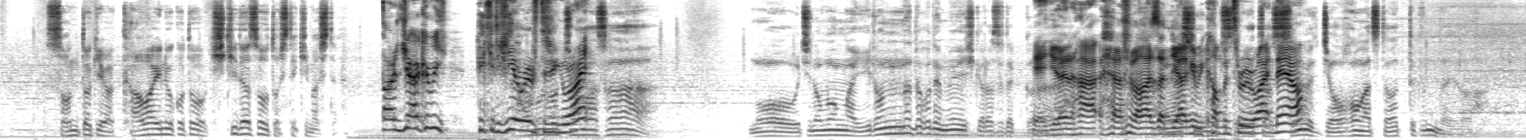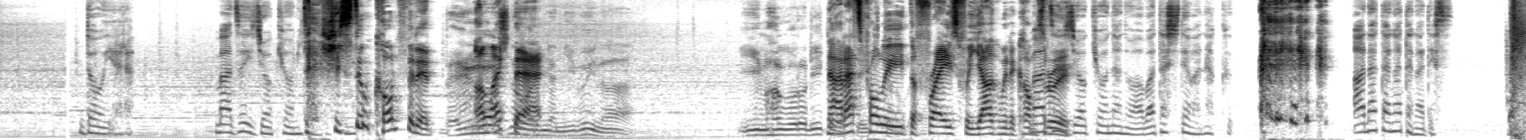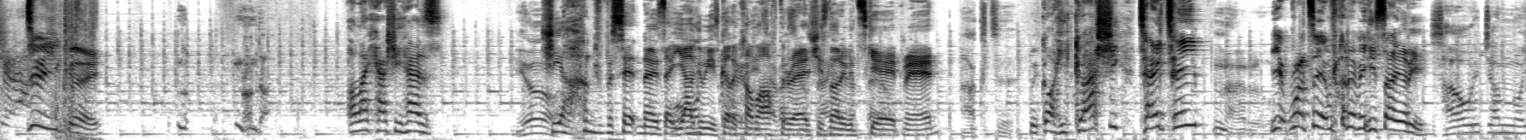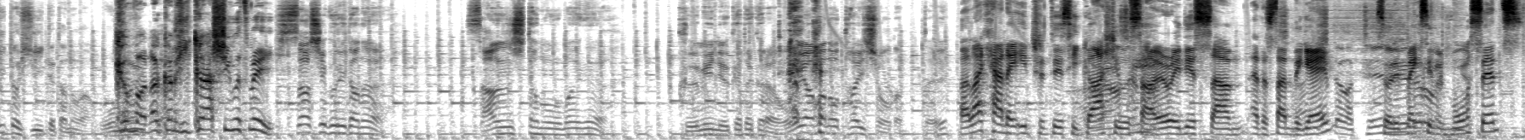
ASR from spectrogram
そん時は河合のことを聞き出そうとしてきました。Don't you agree? He ご Yeah, you don't have Hazanyagi be coming through right now. She's still confident. I like that. Now that's probably the phrase for Yagami to come through. まずい状況なのは私ではなく、あなた方がです。There you go. I like how she has she 100% knows that Yagami's gonna come after her and she's not even scared, man. We got Higashi! Tag team! Yeah, what's it? Run away, Sayori! Come on, I got Higashi with me! I like how they introduce Higashi with Sayori this um at the start of the game so it makes even more sense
